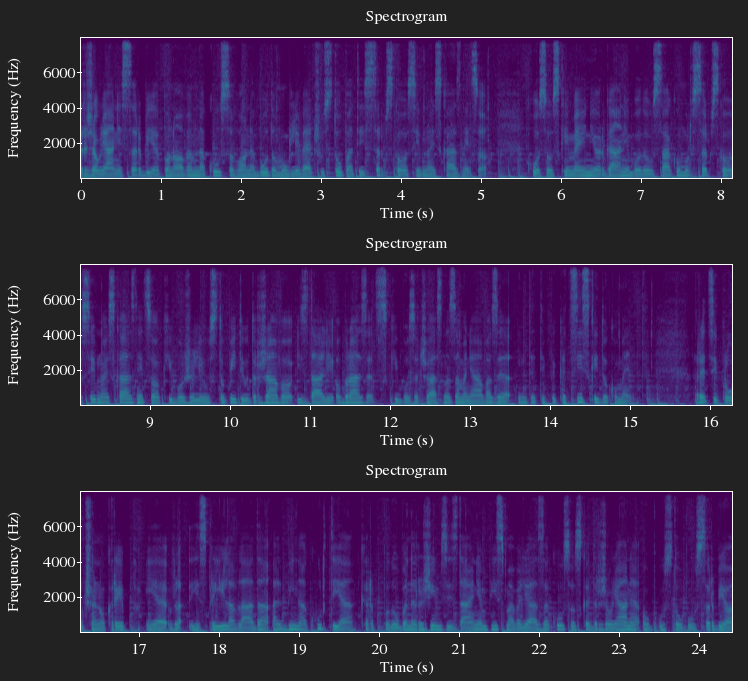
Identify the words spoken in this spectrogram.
Državljani Srbije po novem na Kosovo ne bodo mogli več vstopati s srbsko osebno izkaznico. Kosovski mejni organi bodo vsakomur srbsko osebno izkaznico, ki bo želel vstopiti v državo, izdali obrazec, ki bo začasna zamenjava za identifikacijski dokument. Recipročen ukrep je, vla, je sprejela vlada Albina Kurtija, ker podoben režim z izdajanjem pisma velja za kosovske državljane ob vstopu v Srbijo,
